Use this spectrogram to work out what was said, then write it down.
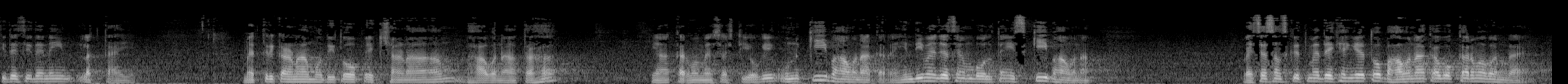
सीधे सीधे नहीं लगता है ये। मैत्रिकरणाम उदितोपेक्षाणाम भावनातः, यहाँ कर्म में ष्ठी होगी, उनकी भावना कर रहे हैं। हिंदी में जैसे हम बोलते हैं, इसकी भावना। वैसे संस्कृत में देखेंगे तो भावना का वो कर्म बन रहा है।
